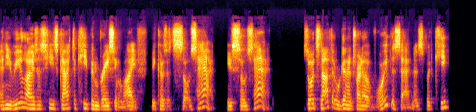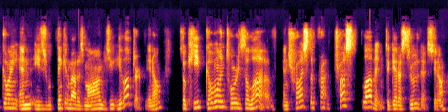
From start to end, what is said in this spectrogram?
And he realizes he's got to keep embracing life because it's so sad. He's so sad. So it's not that we're going to try to avoid the sadness, but keep going. And he's thinking about his mom. He, he loved her, you know. So keep going towards the love and trust the trust loving to get us through this. You know,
